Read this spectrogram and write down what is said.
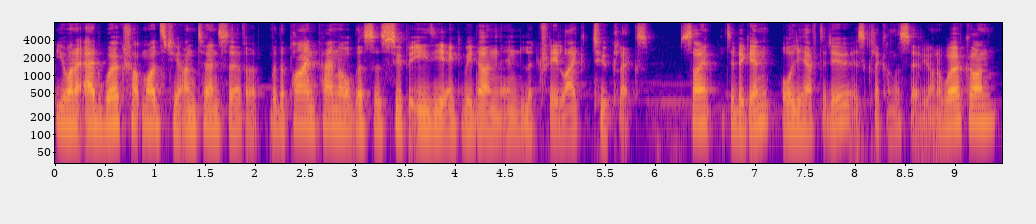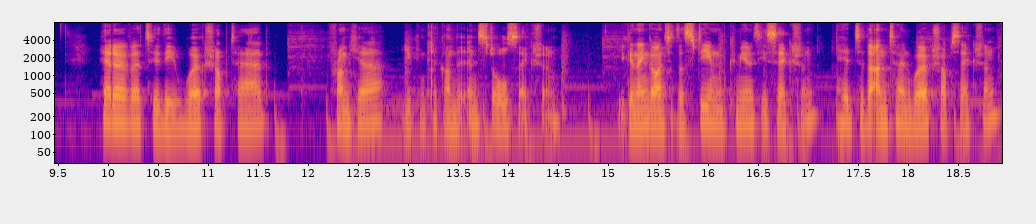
you want to add workshop mods to your unturned server. With the Pine panel, this is super easy and can be done in literally like two clicks. So to begin, all you have to do is click on the server you want to work on, head over to the workshop tab. From here, you can click on the install section. You can then go into the Steam community section, head to the unturned workshop section,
